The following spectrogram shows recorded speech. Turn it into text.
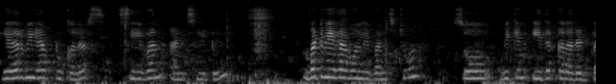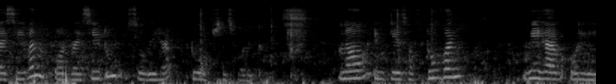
here we have two colors c1 and c2 but we have only one stone. So we can either color it by c1 or by c2 so we have two options for it. Now in case of 2 1 we have only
